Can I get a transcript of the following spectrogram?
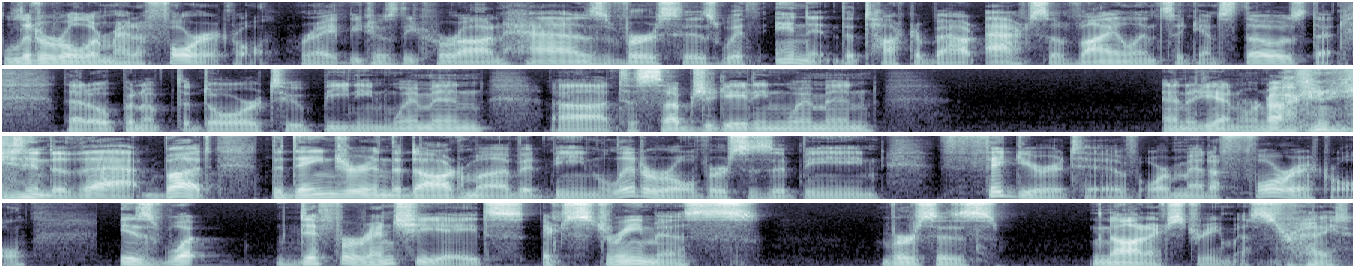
literal or metaphorical, right? Because the Quran has verses within it that talk about acts of violence against those that that open up the door to beating women, uh, to subjugating women, and again, we're not going to get into that, but the danger in the dogma of it being literal versus it being figurative or metaphorical is what differentiates extremists versus non extremists, right?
